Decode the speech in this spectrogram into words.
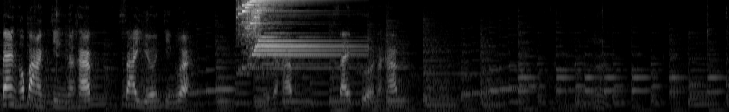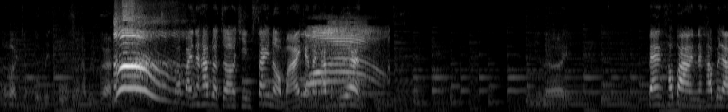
แป้งเขาบางจริงนะครับไส้เยอะจริงด้วยนี่นะครับไส้เผือกนะครับอื้อหืออร่อยจนพูดไม่ถูกนะครับเพื่อนๆต่อไปนะครับ เราจะลองชิมไส้หน่อไม้กันนะครับเพื่อนๆนี่เลย แป้งเขาบางนะครับ เวลา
